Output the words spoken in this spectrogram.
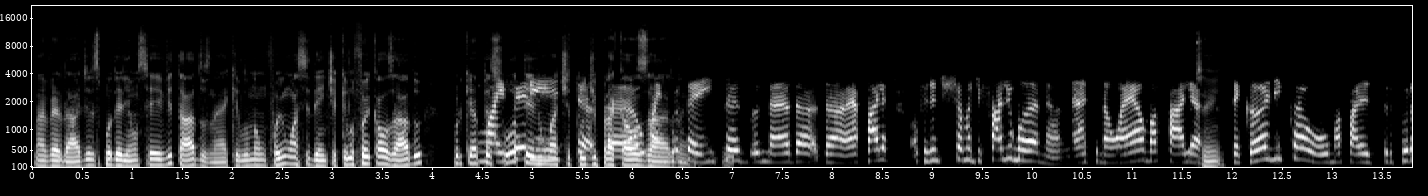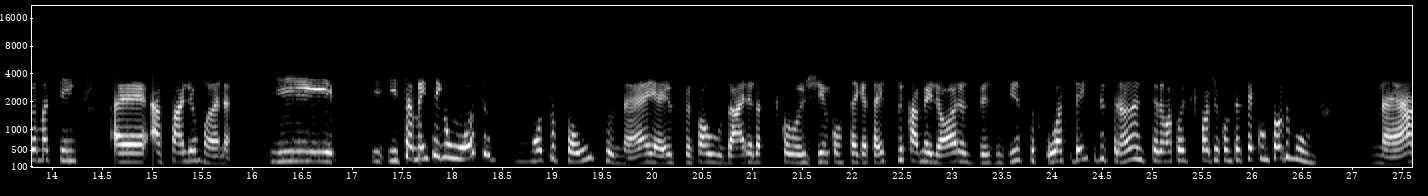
na verdade, eles poderiam ser evitados, né? Aquilo não foi um acidente, aquilo foi causado porque a uma pessoa teve uma atitude para é, causar, uma né? né da, da, é a falha, o que a gente chama de falha humana, né? Que não é uma falha sim. mecânica ou uma falha de estrutura, mas sim é, a falha humana. E, e, e, também tem um outro, um outro ponto, né? E aí o pessoal da área da psicologia consegue até explicar melhor às vezes isso. O acidente de trânsito é uma coisa que pode acontecer com todo mundo né?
